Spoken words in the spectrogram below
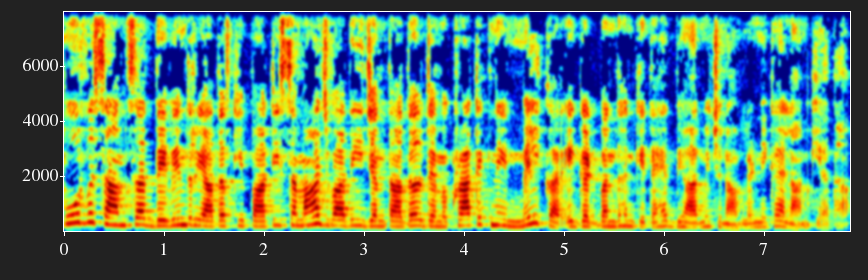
पूर्व सांसद देवेंद्र यादव की पार्टी समाजवादी जनता दल डेमोक्रेटिक ने मिलकर एक गठबंधन के तहत बिहार में चुनाव लड़ने का ऐलान किया था।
